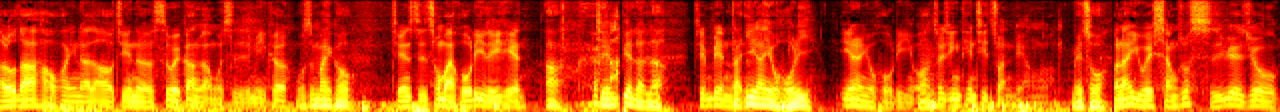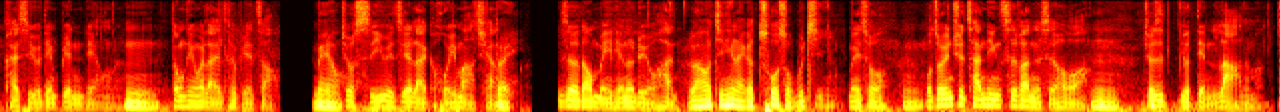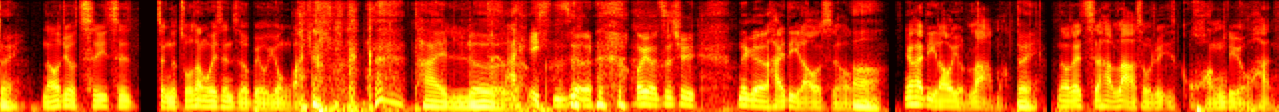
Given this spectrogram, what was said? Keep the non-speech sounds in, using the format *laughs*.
Hello，大家好，欢迎来到今天的思维杠杆，我是米克，我是 Michael。今天是充满活力的一天。啊！今天变冷了，*laughs* 今天变冷，但依然有活力，依然有活力。哇，最近天气转凉了，没错。本来以为想说十月就开始有点变凉了，嗯，冬天会来的特别早，没有，就十一月直接来个回马枪，对，热到每天都流汗。然后今天来个措手不及，没错。嗯，我昨天去餐厅吃饭的时候啊，嗯，就是有点辣的嘛，对，然后就吃一吃，整个桌上卫生纸都被我用完。*laughs* *laughs* 太热了，太热！*laughs* 我有一次去那个海底捞的时候啊，因为海底捞有辣嘛，对。然后在吃它辣的时候，我就一直狂流汗，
